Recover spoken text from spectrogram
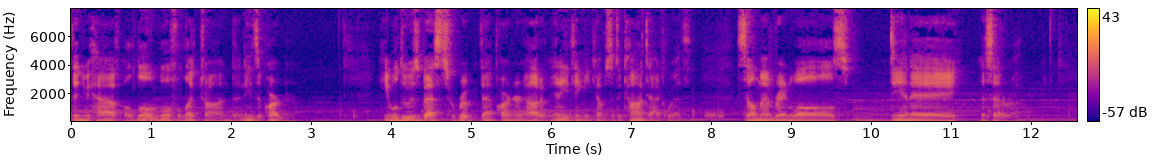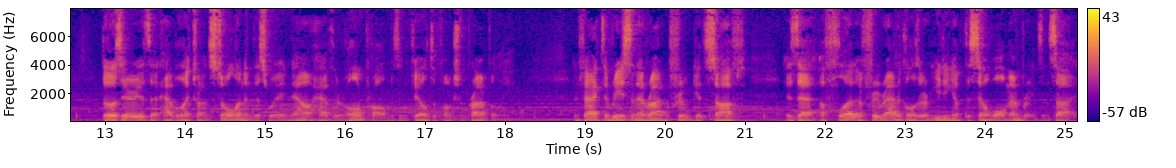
then you have a lone wolf electron that needs a partner. He will do his best to rip that partner out of anything he comes into contact with cell membrane walls, DNA, etc. Those areas that have electrons stolen in this way now have their own problems and fail to function properly. In fact, the reason that rotten fruit gets soft is that a flood of free radicals are eating up the cell wall membranes inside.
